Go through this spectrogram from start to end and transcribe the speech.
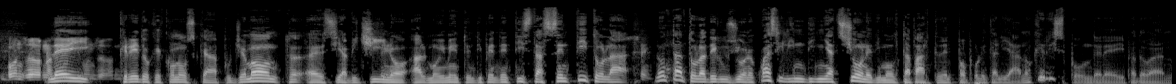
buongiorno Lei buongiorno. credo che conosca Puigdemont, eh, sia vicino sì. al movimento indipendentista, ha sentito la, sì. non tanto la delusione, quasi l'indignazione di molta parte del popolo italiano. Che risponde lei, Padovan?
